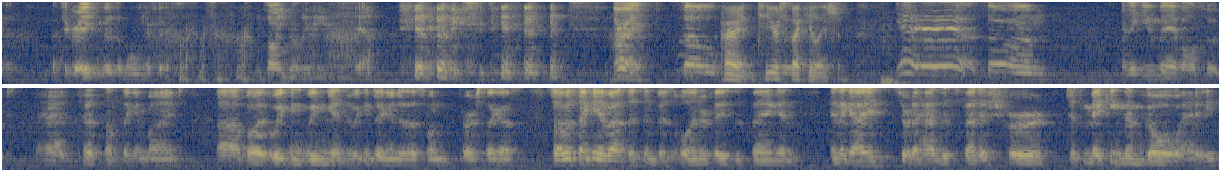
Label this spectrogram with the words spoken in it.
yeah. That's a great invisible interface. That's all you really need. Yeah. all right. So all right, to your So- speculation. Yeah, yeah, yeah, yeah. So, um, I think you may have also had had something in mind, uh, but we can we can get we can dig into this one first, I guess. So I was thinking about this invisible interfaces thing, and and the guy sort of had this fetish for just making them go away,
